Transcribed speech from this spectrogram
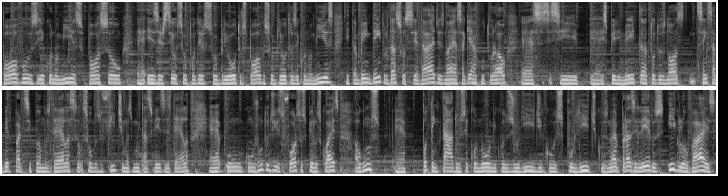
povos e economias possam é, exercer o seu poder sobre outros povos, sobre outras economias e também dentro das sociedades. Não é? Essa guerra cultural é, se, se é, experimenta, todos nós, sem saber, participamos dela, somos vítimas muitas vezes dela. É um conjunto de esforços pelos quais alguns é, potentados econômicos, jurídicos, políticos, não é, brasileiros e globais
